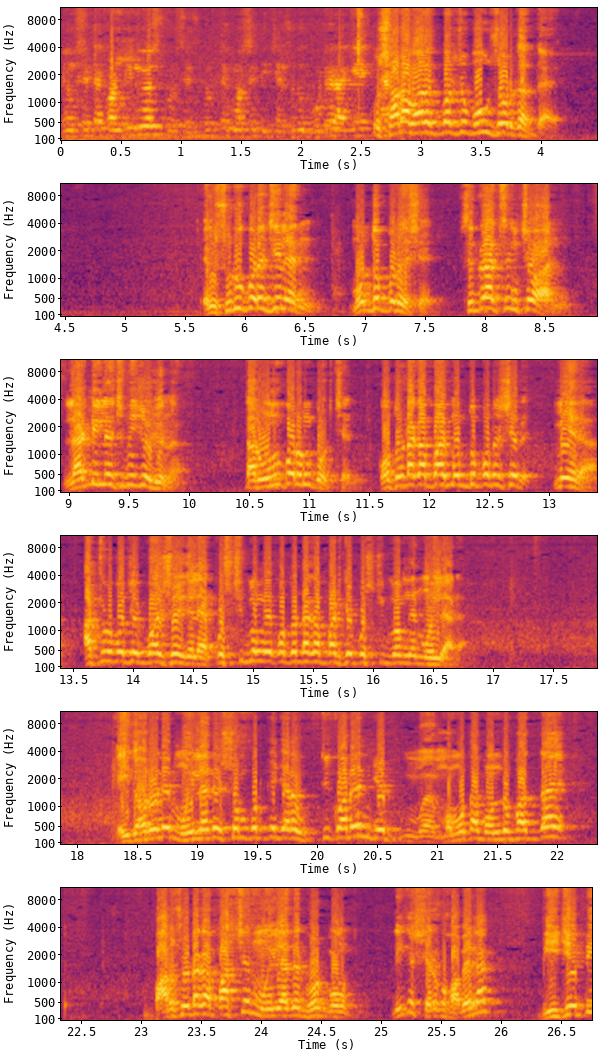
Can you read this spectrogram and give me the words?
এবং সেটা কন্টিনিউয়াস প্রসেস প্রত্যেক মাসে দিচ্ছেন। শুধু ভোটের আগে ও সারা ভারতবর্ষ বহু সরকার দেয়। এবং শুরু করেছিলেন মধ্যপ্রদেশে শিবরাজ সিং চৌহান, লাড্ডি লক্ষ্মী যোজনা, তার অনুকরণ করছেন। কত টাকা পায় মধ্যপ্রদেশের মেয়েরা? আঠারো বছর বয়স হয়ে গেলে পশ্চিমবঙ্গে কত টাকা পাচ্ছে পশ্চিমবঙ্গের মহিলারা? এই ধরনের মহিলাদের সম্পর্কে যারা উক্তি করেন যে মমতা বন্দ্যোপাধ্যায় বারোশো টাকা পাচ্ছেন, মহিলাদের ভোট দিকে সেরকম হবে না। বিজেপি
